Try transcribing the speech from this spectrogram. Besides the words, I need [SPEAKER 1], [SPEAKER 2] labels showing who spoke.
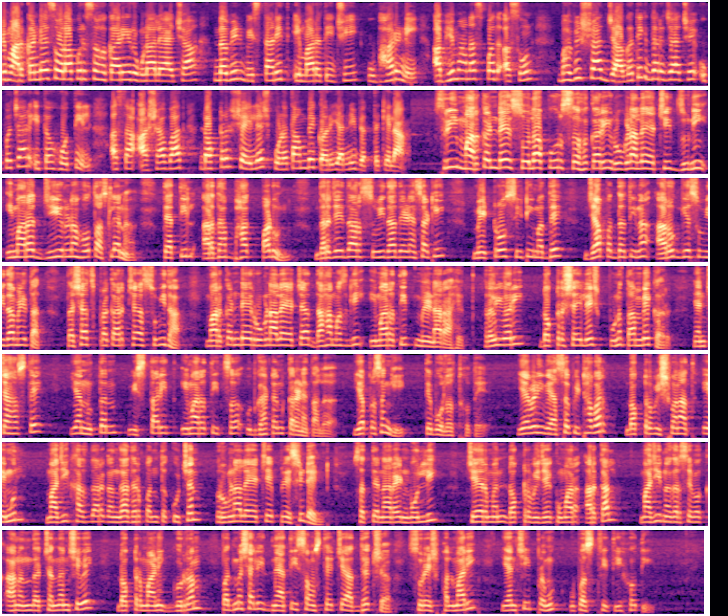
[SPEAKER 1] श्री मार्कंडे सोलापूर सहकारी रुग्णालयाच्या नवीन विस्तारित इमारतीची उभारणी अभिमानास्पद असून भविष्यात जागतिक दर्जाचे उपचार इथं होतील असा आशावाद डॉक्टर शैलेश पुणतांबेकर यांनी व्यक्त केला.
[SPEAKER 2] श्री मार्कंडे सोलापूर सहकारी रुग्णालयाची जुनी इमारत जीर्ण होत असल्यानं त्यातील अर्धा भाग पाडून दर्जेदार सुविधा देण्यासाठी मेट्रो सिटीमध्ये ज्या पद्धतीनं आरोग्य सुविधा मिळतात तशाच प्रकारच्या सुविधा मार्कंडे रुग्णालयाच्या दहा मजली इमारतीत मिळणार आहेत. रविवारी डॉक्टर शैलेश पुणतांबेकर यांच्या हस्ते या नूतन विस्तारित इमारतीचं उद्घाटन करण्यात आलं. या प्रसंगी ते बोलत होते. यावेळी व्यासपीठावर डॉक्टर विश्वनाथ एमुल माजी खासदार गंगाधर पंत कुचन रुग्णालयाचे प्रेसिडेंट सत्यनारायण बोल्ली चेअरमन डॉक्टर विजयकुमार आरकाल माजी नगरसेवक आनंद चंदनशिवे डॉक्टर माणिक गुर्रम पद्मशाली ज्ञाती संस्थेचे अध्यक्ष सुरेश फलमारी यांची प्रमुख उपस्थिती होती.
